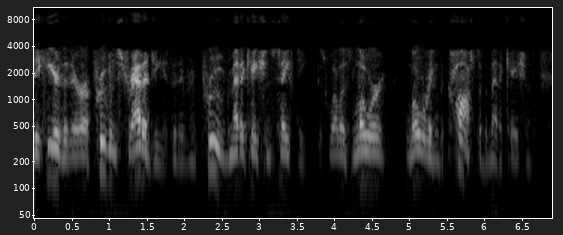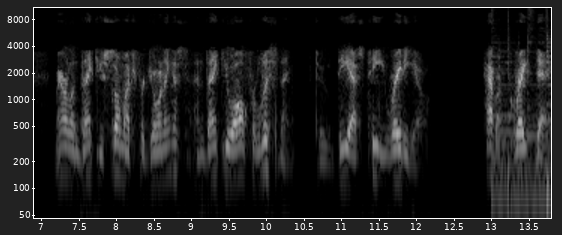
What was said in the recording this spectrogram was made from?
to hear that there are proven strategies that have improved medication safety as well as lower, lowering the cost of the medications. Marilyn, thank you so much for joining us, and thank you all for listening to DST Radio. Have a great day.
